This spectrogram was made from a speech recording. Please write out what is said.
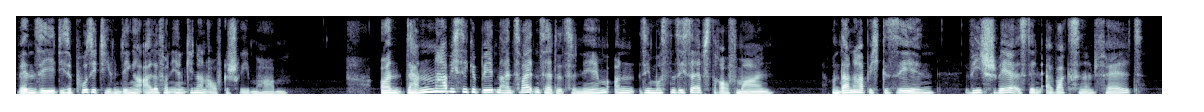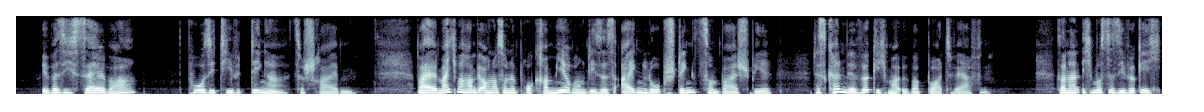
wenn sie diese positiven Dinge alle von ihren Kindern aufgeschrieben haben. Und dann habe ich sie gebeten, einen zweiten Zettel zu nehmen und sie mussten sich selbst drauf malen. Und dann habe ich gesehen, wie schwer es den Erwachsenen fällt, über sich selber positive Dinge zu schreiben. Weil manchmal haben wir auch noch so eine Programmierung, dieses Eigenlob stinkt zum Beispiel. Das können wir wirklich mal über Bord werfen. Sondern ich musste sie wirklich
